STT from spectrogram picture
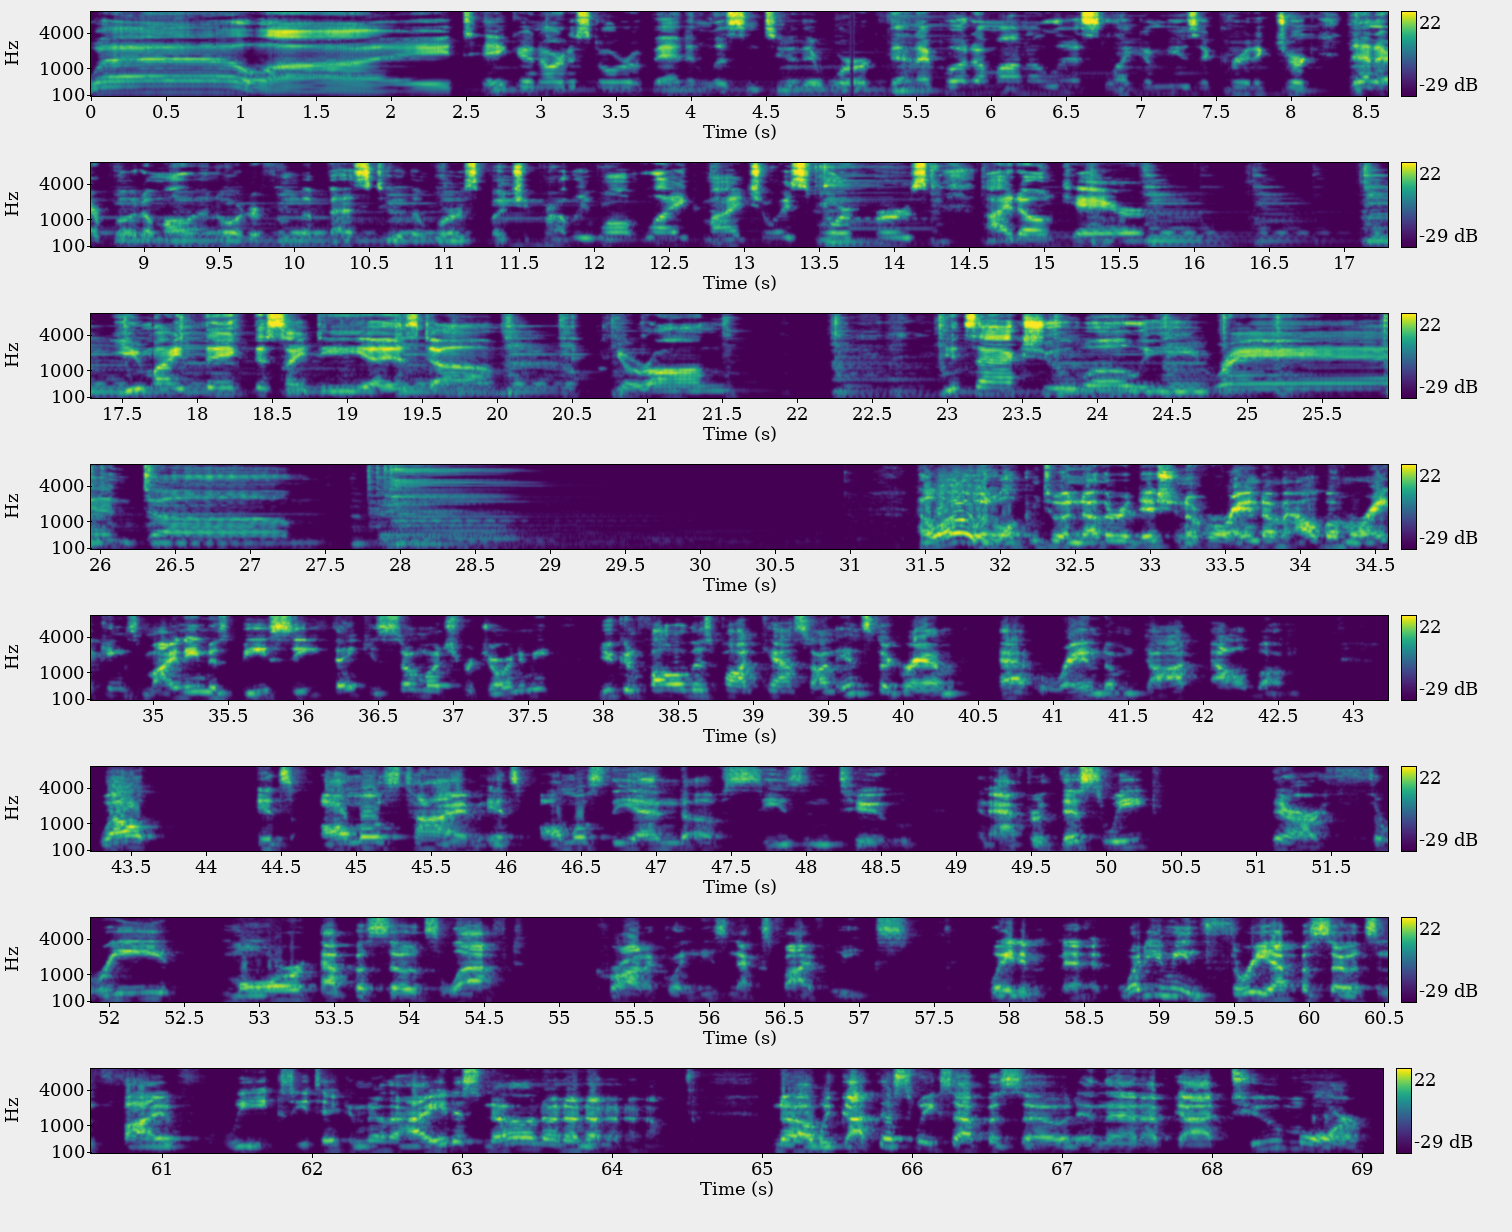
Well, I take an artist or a band and listen to their work. Then I put them on a list like a music critic jerk. Then I put them all in order from the best to the worst. But you probably won't like my choice for first. I don't care. You might think this idea is dumb. You're wrong. It's actually random. Hello, and welcome to another edition of Randumb Album Rankings. My name is BC. Thank you so much for joining me. You can follow this podcast on Instagram at randumb.albumb. Well, it's almost time. It's almost the end of season two. And after this week, there are three more episodes left chronicling these next five weeks. Wait a minute. What do you mean three episodes in five weeks? You take another hiatus? No, no, no, no, no, no, no. No, we've got this week's episode, and then I've got two more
